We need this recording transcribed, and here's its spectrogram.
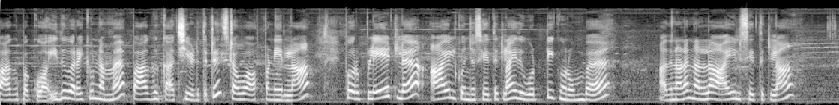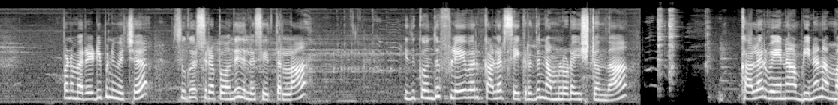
பாகு பக்குவம். இது வரைக்கும் நம்ம பாகு காய்ச்சி எடுத்துகிட்டு ஸ்டவ் ஆஃப் பண்ணிடலாம். இப்போ ஒரு பிளேட்டில் ஆயில் கொஞ்சம் சேர்த்துக்கலாம். இது ஒட்டிக்கும் ரொம்ப. அதனால் நல்லா ஆயில் சேர்த்துக்கலாம். இப்போ நம்ம ரெடி பண்ணி வச்ச சுகர் சிரப்பை வந்து இதில் சேர்த்துடலாம். இதுக்கு வந்து ஃப்ளேவர் கலர் சேர்க்குறது நம்மளோட இஷ்டம்தான். கலர் வேணாம் அப்படின்னா நம்ம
